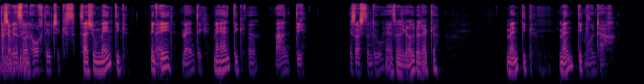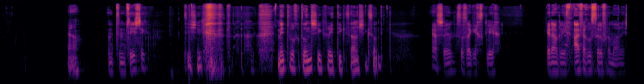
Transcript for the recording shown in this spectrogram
Das ist ja wieder so ein hochdeutsches. sagst du Mäntig? Mit E? Mäntig. Mäntig. Mänti. Wie sagst denn du? Ja, jetzt muss ich gerade überlegen. Mäntig. Mäntig. Montag. Ja. Und am Dienstag? Dienstag. Mittwoch, Donnerstag, Freitag, Samstag, Sonntag. Ja, schön. So sage ich es gleich. Genau gleich. Einfach außer auf Romanisch.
